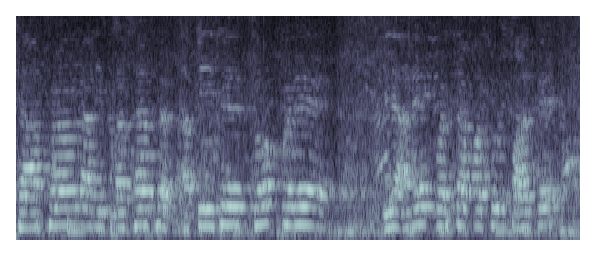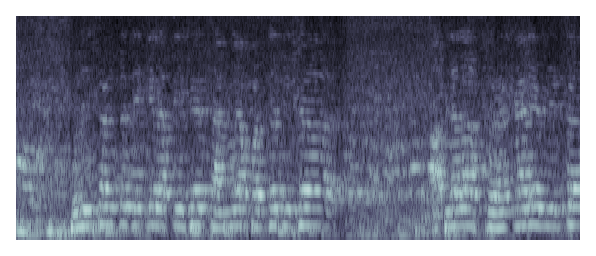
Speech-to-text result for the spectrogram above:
शासन आणि प्रशासन अतिशय चोखपणे गेल्या अनेक वर्षापासून पाहते. पोलिसांचं देखील अतिशय चांगल्या पद्धतीचं आपल्याला सहकार्य मिळतं.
